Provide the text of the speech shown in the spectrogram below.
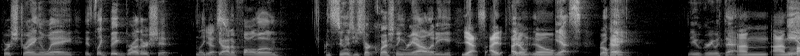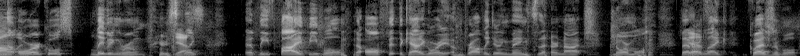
who are straying away. It's like Big Brother shit. Like Yes. you gotta follow. As soon as you start questioning reality, Yes, I I don't know. Yes. Okay. Okay. You agree with that? I'm I'm in following. the Oracle's living room. There's Yes. like at least five people that all fit the category of probably doing things that are not normal, that Yes. are like questionable.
